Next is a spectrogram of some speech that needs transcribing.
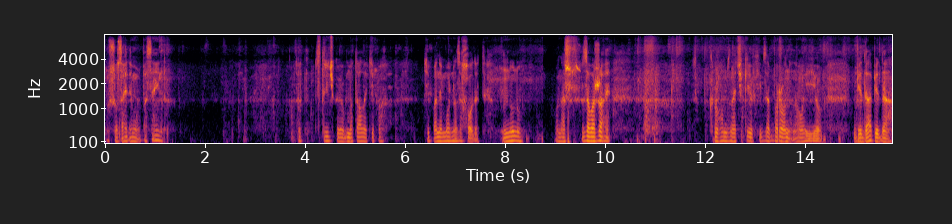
Ну що, зайдемо в басейн. Тут стрічкою обмотали, типа, типа не можна заходити. Ну-ну, вона ж заважає. Кругом значки вхід заборонено. Ой йо, біда, біда.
